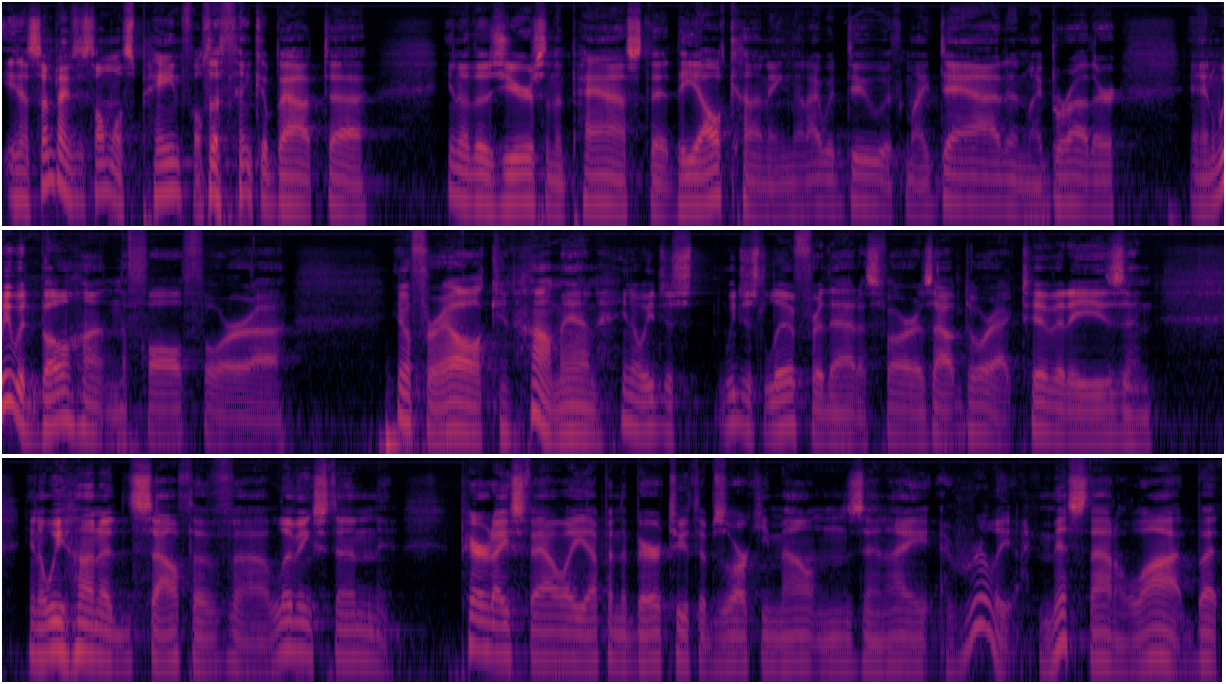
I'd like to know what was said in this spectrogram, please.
you know, sometimes it's almost painful to think about, uh, you know, those years in the past, that the elk hunting that I would do with my dad and my brother, and we would bow hunt in the fall for, uh, you know, for elk. And oh man, you know, we just we just live for that as far as outdoor activities. And you know, we hunted south of uh, Livingston. Paradise Valley up in the Beartooth Absaroka Mountains, and I, I really I miss that a lot. But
